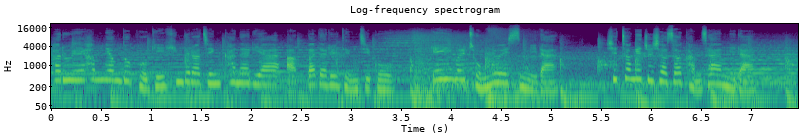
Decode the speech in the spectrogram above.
하루에 한 명도 보기 힘들어진 카나리아 앞바다를 등지고 게임을 종료했습니다. 시청해주셔서 감사합니다.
